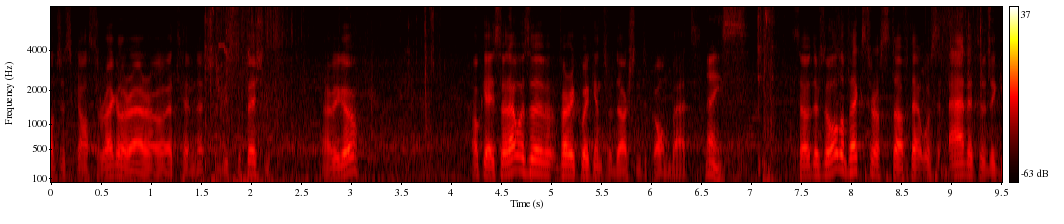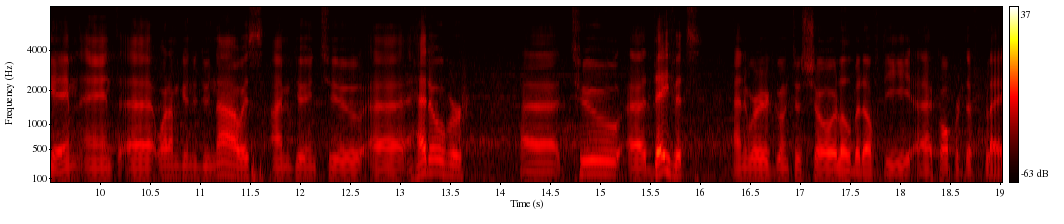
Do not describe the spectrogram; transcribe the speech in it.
I'll just cast a regular arrow at him. That should be sufficient. There we go. Okay, so that was a very quick introduction to combat. Nice. So there's a lot of extra stuff that was added to the game, and uh, what I'm going to do now is I'm going to uh, head over uh, to uh, David, and we're going to show a little bit of the uh, cooperative play.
